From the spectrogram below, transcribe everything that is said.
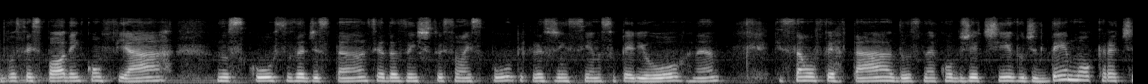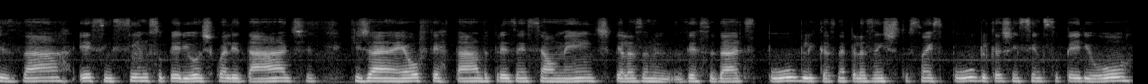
vocês podem confiar nos cursos à distância das instituições públicas de ensino superior, né? Que são ofertados né, com o objetivo de democratizar esse ensino superior de qualidade, que já é ofertado presencialmente pelas universidades públicas, né, pelas instituições públicas de ensino superior,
